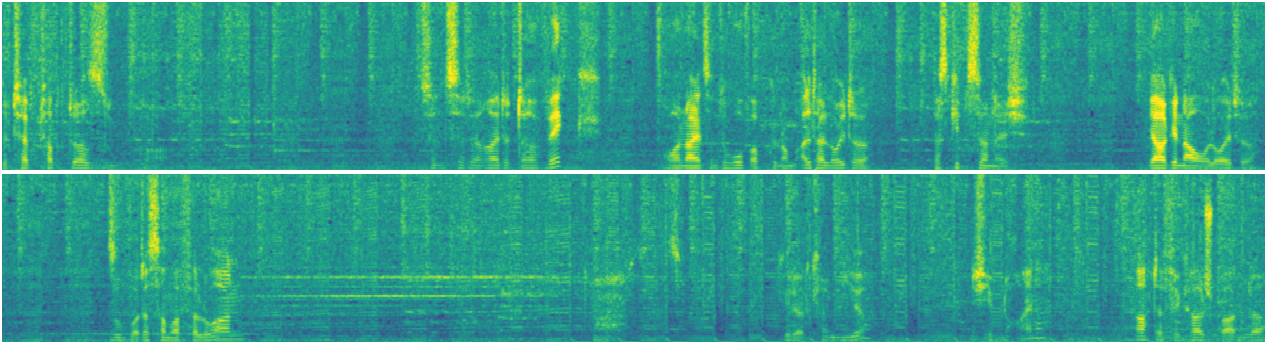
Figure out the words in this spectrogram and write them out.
Getappt habt ihr super. Sind sie, der reitet da weg. Oh nein, jetzt sind sie Hof abgenommen. Alter Leute, das gibt's ja nicht. Ja genau, Leute. Super, das haben wir verloren. Okay, der hat kein Gier. Nicht eben noch einer? Ach, der Fäkalspaten da. Haben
